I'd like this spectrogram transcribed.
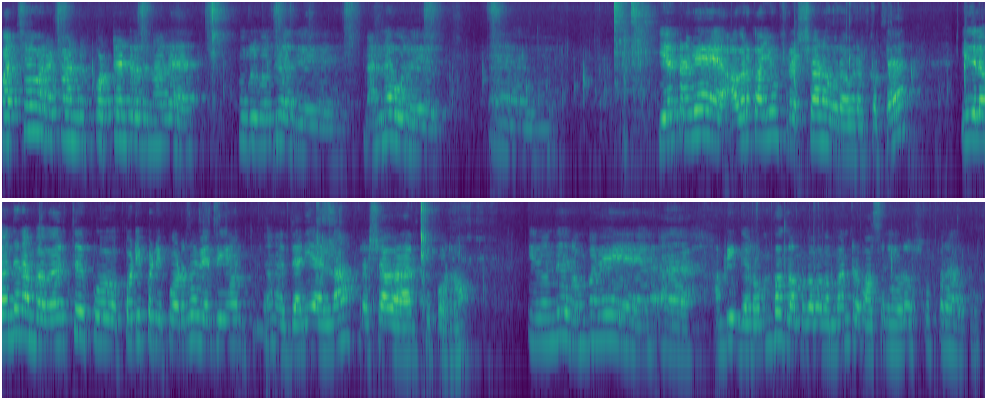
பச்சை வரக்கான் கொட்டைன்றதுனால உங்களுக்கு வந்து அது நல்ல ஒரு ஏற்கனவே அவரைக்காயும் ஃப்ரெஷ்ஷான ஒரு அவரைக்கொட்டை. இதில் வந்து நம்ம வறுத்து பொ பொடி பண்ணி போடுறதும் வெந்தயம் தனியா எல்லாம் ஃப்ரெஷ்ஷாக அரைச்சி போடுறோம். இது வந்து ரொம்பவே அப்படிங்க அப்படி ரொம்ப கம கம கமன்ற வாசனையோட சூப்பராக இருக்கும்.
